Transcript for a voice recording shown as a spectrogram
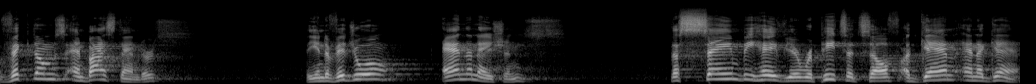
victims and bystanders, the individual and the nations, the same behavior repeats itself again and again.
